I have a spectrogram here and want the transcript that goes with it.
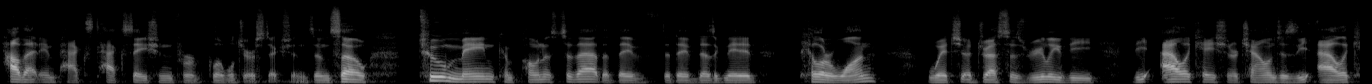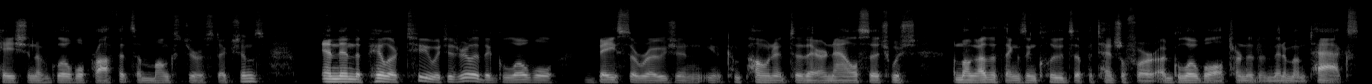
how that impacts taxation for global jurisdictions. And so, two main components to that that they've that they've designated pillar one, which addresses really the the allocation or challenges the allocation of global profits amongst jurisdictions, and then the pillar two, which is really the global base erosion you know, component to their analysis, which among other things, includes a potential for a global alternative minimum tax.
